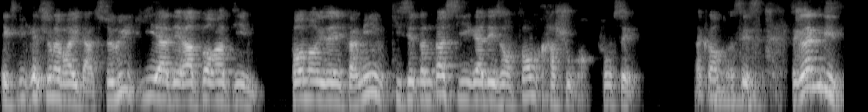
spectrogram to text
Explication de la Braïta. Celui qui a des rapports intimes pendant les années de famille, qui ne s'étonne pas s'il a des enfants, Chachour, foncé. D'accord? C'est ça qu'ils disent.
